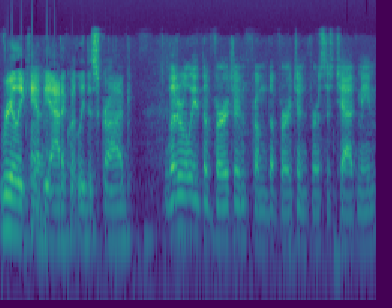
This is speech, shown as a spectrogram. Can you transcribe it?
really can't Yeah. be adequately described. Literally the Virgin from the Virgin versus Chad meme.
